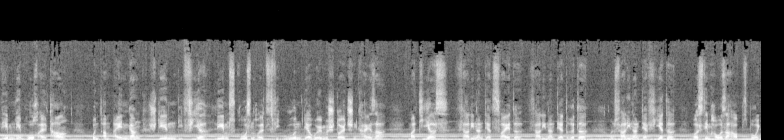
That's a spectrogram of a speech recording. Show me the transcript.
Neben dem Hochaltar und am Eingang stehen die vier lebensgroßen Holzfiguren der römisch-deutschen Kaiser Matthias, Ferdinand II., Ferdinand III. und Ferdinand IV. aus dem Hause Habsburg.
